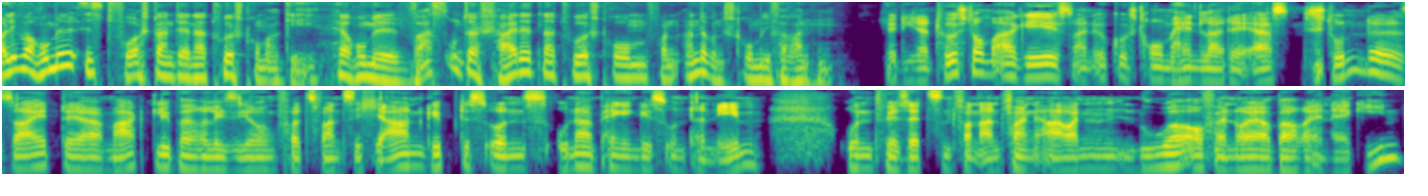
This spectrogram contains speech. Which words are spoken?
Oliver Hummel ist Vorstand der Naturstrom AG. Herr Hummel, was unterscheidet Naturstrom von anderen Stromlieferanten? Ja, die Naturstrom AG ist ein Ökostromhändler der ersten Stunde. Seit der Marktliberalisierung vor 20 Jahren gibt es uns unabhängiges Unternehmen und wir setzen von Anfang an nur auf erneuerbare Energien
